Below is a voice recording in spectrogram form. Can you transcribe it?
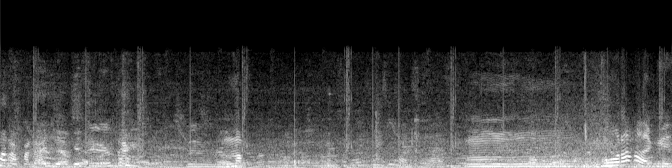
sarapan aja gitu Enak. Hmm, murah lagi.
